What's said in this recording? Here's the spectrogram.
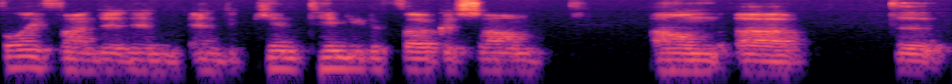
fully funded and, and to continue to focus on on uh, the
